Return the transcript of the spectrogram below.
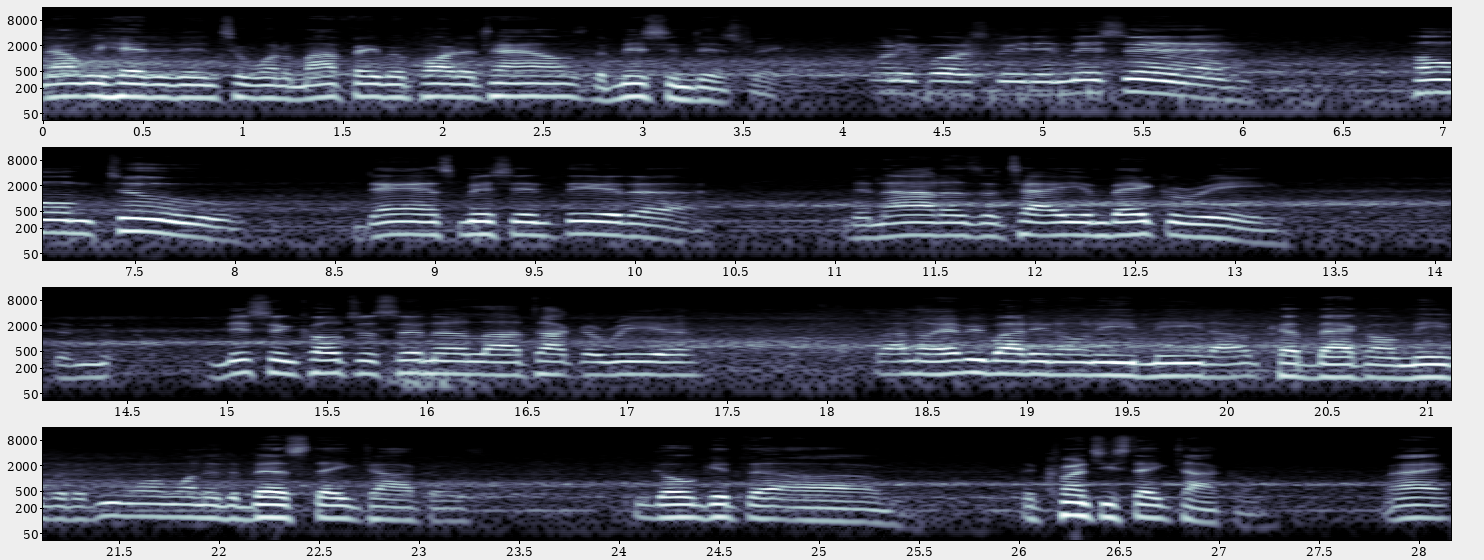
Now we headed into one of my favorite part of towns, the Mission District. 24th Street in Mission, home to Dance Mission Theater, Donata's Italian Bakery, the Mission Culture Center, La Taqueria. So I know everybody don't eat meat. I'll cut back on meat, but if you want one of the best steak tacos, go get the uh, the crunchy steak taco, right?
